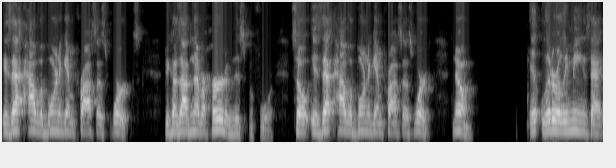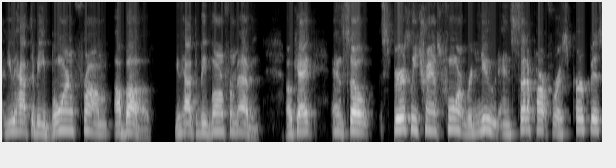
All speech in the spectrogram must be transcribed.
Is that how the born again process works? Because I've never heard of this before. So, is that how the born again process works? No, it literally means that you have to be born from above. You have to be born from heaven. Okay. And so, spiritually transformed, renewed, and set apart for his purpose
